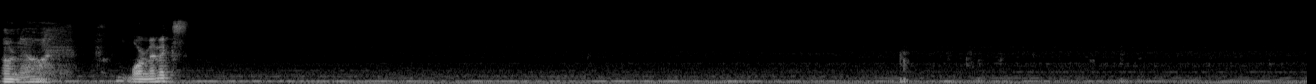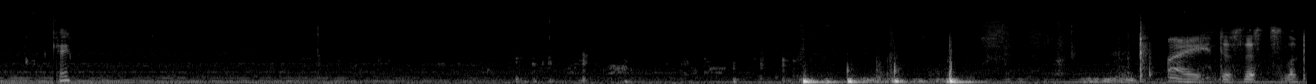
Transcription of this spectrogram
Oh no. More mimics? Why does this look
